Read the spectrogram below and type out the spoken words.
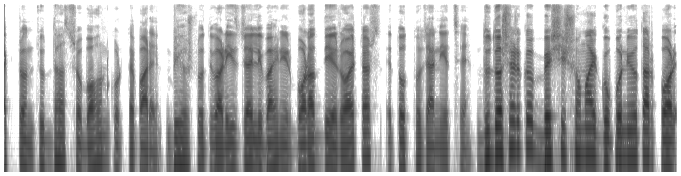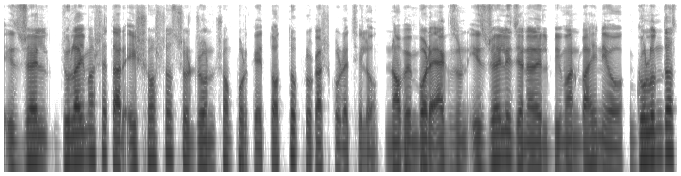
এক টন যুদ্ধাস্ত্র বহন করতে পারে। বৃহস্পতিবার ইসরায়েলি বাহিনীর বরাত দিয়ে রয়টার্স এ তথ্য জানিয়েছে। দুই বেশি সময় গোপনীয়তার পর ইসরায়েল জুলাই মাসে তার এই সশস্ত্র ড্রোন সম্পর্কে তথ্য প্রকাশ করেছিল। নভেম্বরে একজন ইসরায়েলি জেনারেল বিমান বাহিনীও গোলন্দাজ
